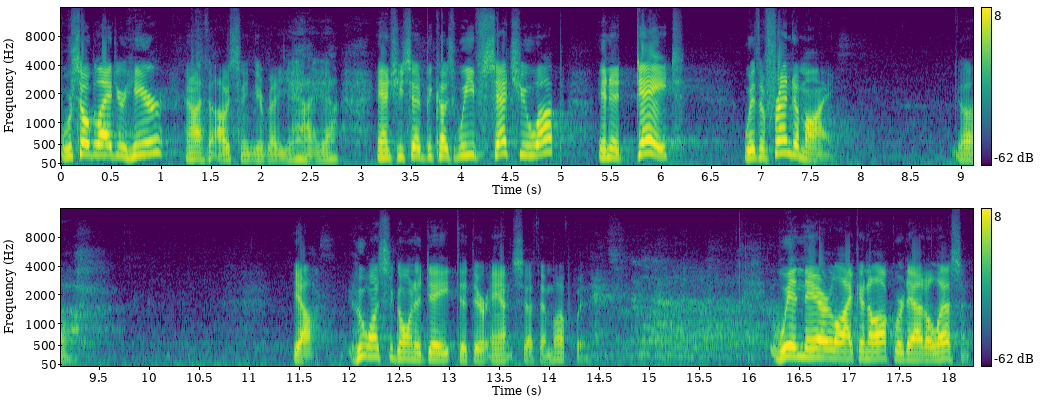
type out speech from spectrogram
we're so glad you're here. And I, I was thinking, ready, yeah, yeah. And she said, because we've set you up in a date with a friend of mine. Uh, yeah, who wants to go on a date that their aunt set them up with? when they're like an awkward adolescent.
